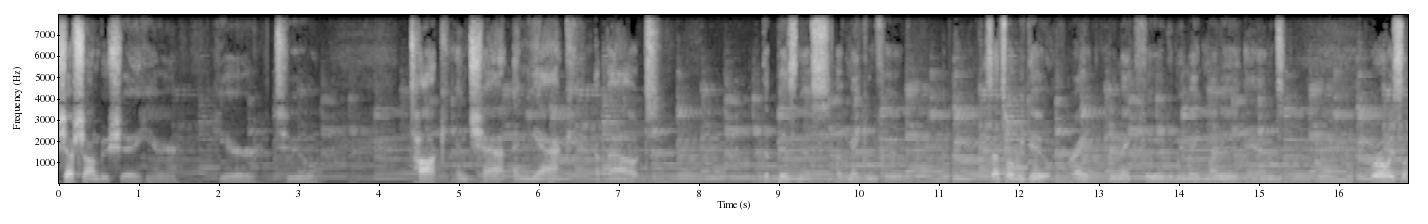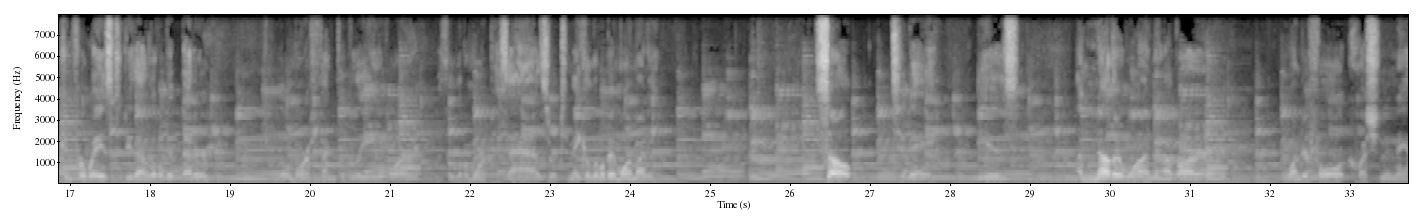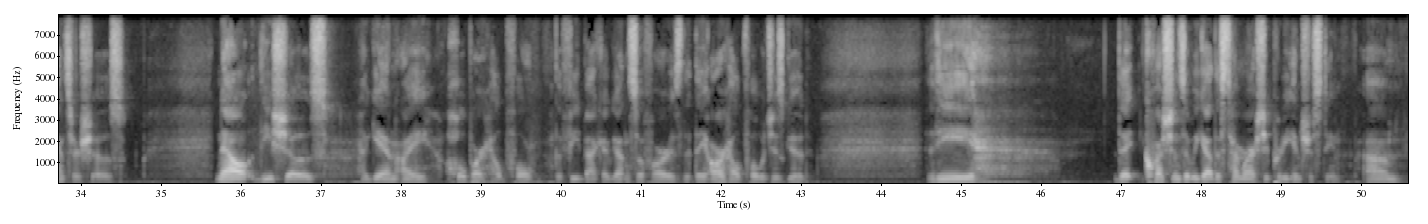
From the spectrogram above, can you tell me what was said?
Chef Sean Boucher here, here to talk and chat and yak about the business of making food. Because that's what we do, right? We make food and we make money, and we're always looking for ways to do that a little bit better, a little more effectively, or with a little more pizzazz, or to make a little bit more money. So, today is another one of our wonderful question and answer shows. Now, these shows, again, I hope are helpful. The feedback I've gotten so far is that they are helpful, which is good. The the questions that we got this time were actually pretty interesting. Um,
